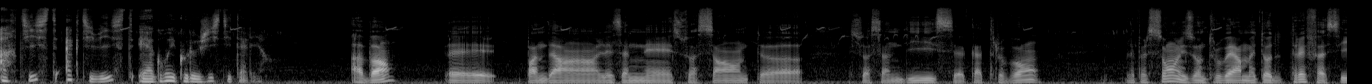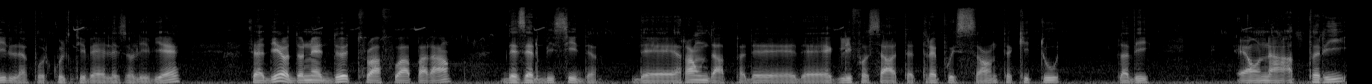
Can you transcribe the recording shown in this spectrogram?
artiste, activiste et agroécologiste italien. Avant, pendant les années 60, 70, 80, les personnes ils ont trouvé une méthode très facile pour cultiver les oliviers, c'est-à-dire donner deux, trois fois par an des herbicides, des Roundup, des, des glyphosates très puissantes qui tuent la vie et on a appris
